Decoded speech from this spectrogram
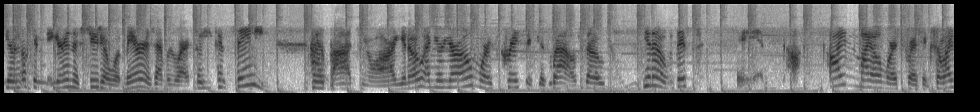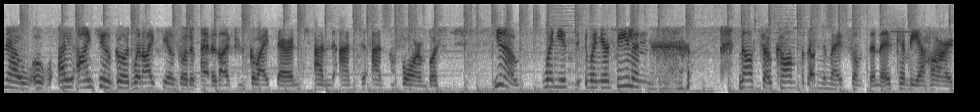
you're looking, you're in the studio with mirrors everywhere, so you can see how bad you are, you know, and you're your own worst critic as well. So, you know, this. I'm my own worst critic, so I know I, I feel good when I feel good about it. I can go out there and, and, and, and perform. But you know, when you when you're feeling not so confident about something, it can be a hard,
